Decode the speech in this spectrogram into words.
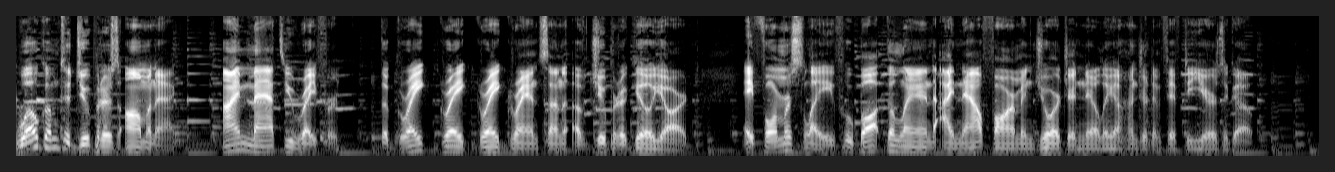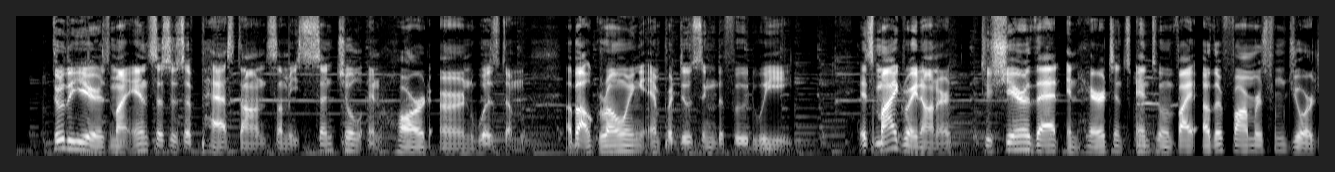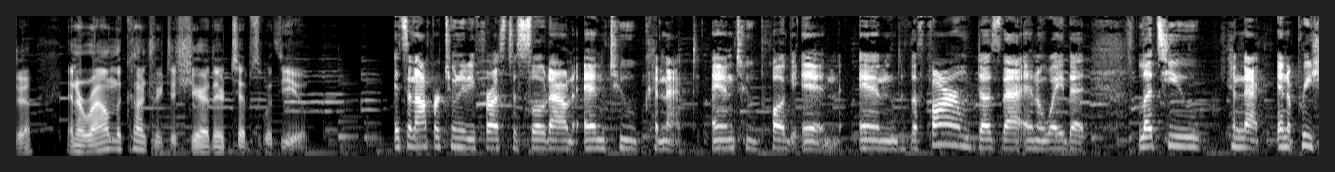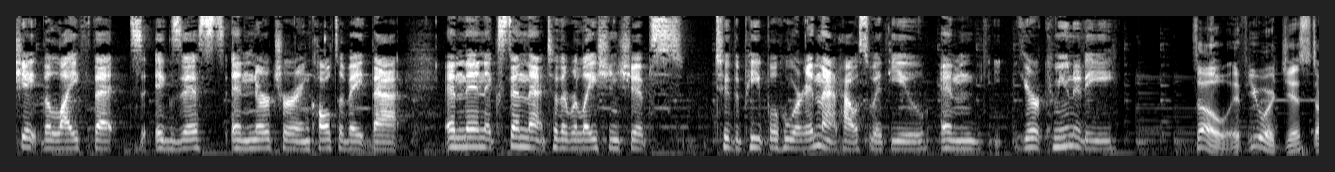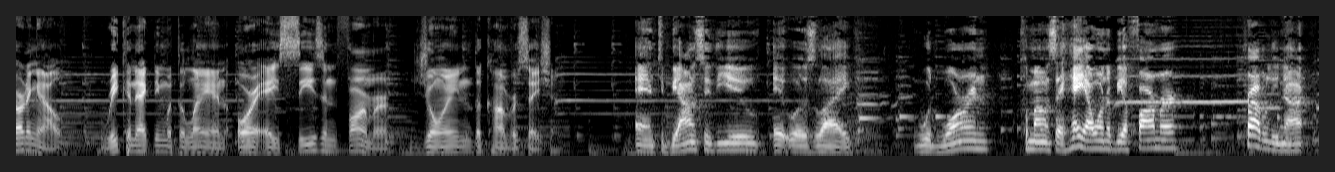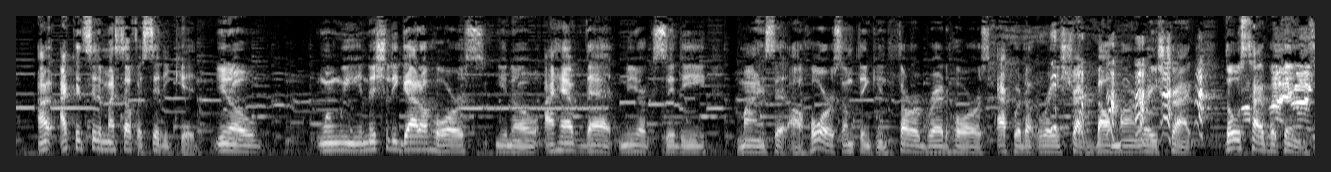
Welcome to Jupiter's Almanac. I'm Matthew Rayford, the great great great grandson of Jupiter Gilliard, a former slave who bought the land I now farm in Georgia nearly 150 years ago. Through the years, my ancestors have passed on some essential and hard earned wisdom about growing and producing the food we eat. It's my great honor to share that inheritance and to invite other farmers from Georgia and around the country to share their tips with you it's an opportunity for us to slow down and to connect and to plug in. And the farm does that in a way that lets you connect and appreciate the life that exists and nurture and cultivate that. And then extend that to the relationships to the people who are in that house with you and your community. So, if you are just starting out, reconnecting with the land, or a seasoned farmer, join the conversation. And to be honest with you, it was like, would Warren come out and say, hey, I want to be a farmer? Probably not. I, I consider myself a city kid. You know, when we initially got a horse, you know, I have that New York City mindset. A horse, I'm thinking thoroughbred horse, Aqueduct Racetrack, Belmont Racetrack, those type of things.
